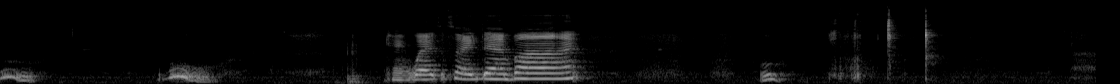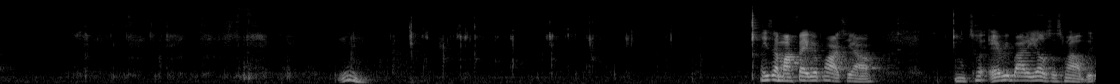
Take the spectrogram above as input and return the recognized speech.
Ooh. Ooh. Can't wait to take that bite. Ooh. Mmm. These are my favorite parts, y'all. Until everybody else is probably.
